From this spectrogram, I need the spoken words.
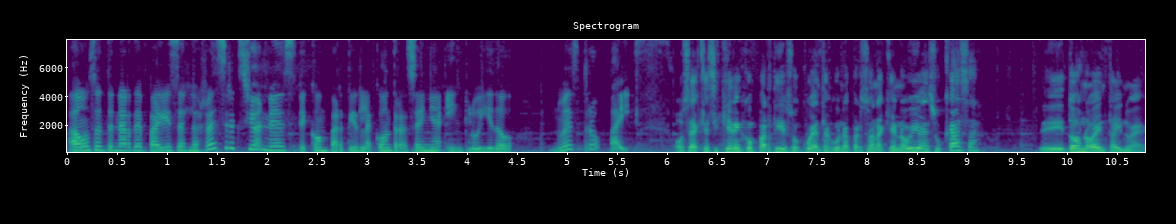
a un centenar de países las restricciones de compartir la contraseña, incluido nuestro país. O sea que si quieren compartir su cuenta con una persona que no vive en su casa, eh, 2.99.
